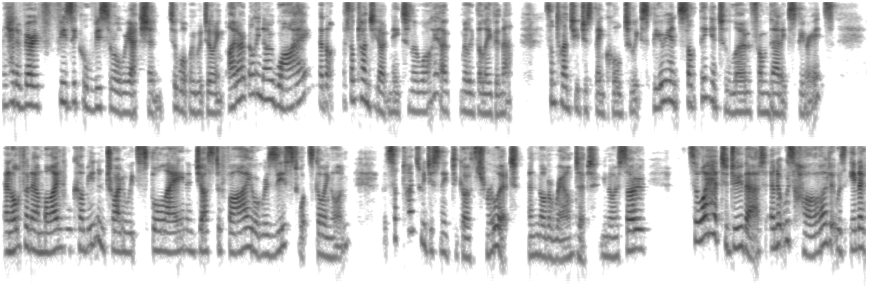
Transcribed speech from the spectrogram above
I had a very physical, visceral reaction to what we were doing. I don't really know why. And sometimes you don't need to know why. I really believe in that. Sometimes you've just been called to experience something and to learn from that experience. And often our mind will come in and try to explain and justify or resist what's going on. But sometimes we just need to go through it and not around it, you know. So so I had to do that and it was hard. It was in a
